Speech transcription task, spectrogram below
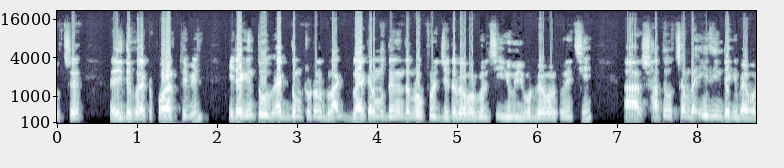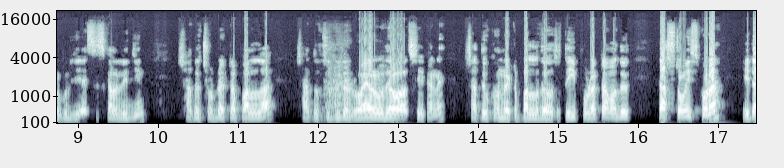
হচ্ছে, এই দেখো একটা পড়ার টেবিল। এটা কিন্তু একদম টোটাল ব্ল্যাক ব্ল্যাকের মধ্যে কিন্তু আমরা উপরে যেটা ব্যবহার করেছি ইউভি বোর্ড ব্যবহার করেছি। আর সাথে হচ্ছে আমরা এজিনটাকে ব্যবহার করেছি এসএস কালার এজিন সাথে ছোট একটা পাল্লা, সাথে হচ্ছে দুইটা রয়ারও দেওয়া আছে এখানে। সাথে ওখানে একটা পাল্লা দেওয়া আছে। তো এই প্রোডাক্টটা আমাদের কাস্টমাইজ করা, এটা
